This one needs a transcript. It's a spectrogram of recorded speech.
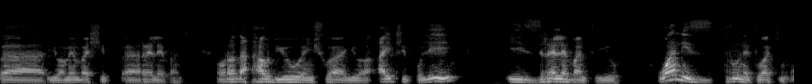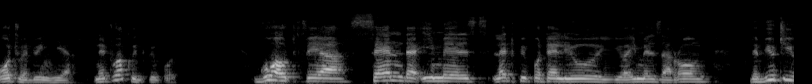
uh, your membership uh, relevant? Or rather, how do you ensure your IEEE is relevant to you? One is through networking, what we're doing here. Network with people go out there, send emails, let people tell you your emails are wrong. The beauty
